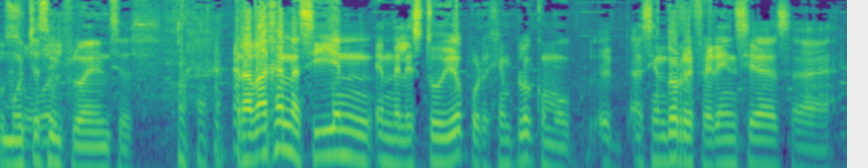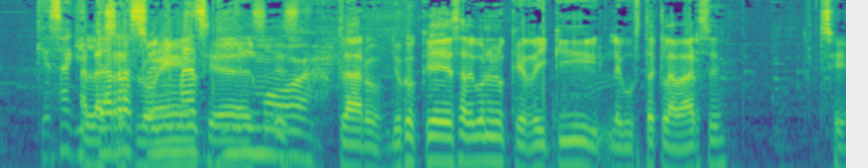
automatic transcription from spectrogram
Muchas influencias. ¿Trabajan así en, en el estudio, por ejemplo, como eh, haciendo referencias a que esa guitarra suene más Gilmore. claro, yo creo que es algo en lo que Ricky le gusta clavarse. Sí.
